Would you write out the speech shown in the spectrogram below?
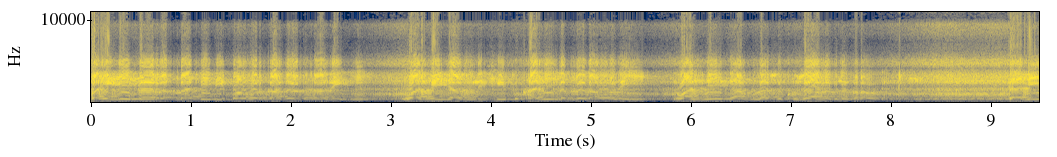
पाहिजे तर रत्नाचे दीपावर काजळ धरावी वांधेच्या मुलीशी सुखाने लग्न लावावे वांधेच्या मुलाशी खुशाल लग्न करावं त्याने.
